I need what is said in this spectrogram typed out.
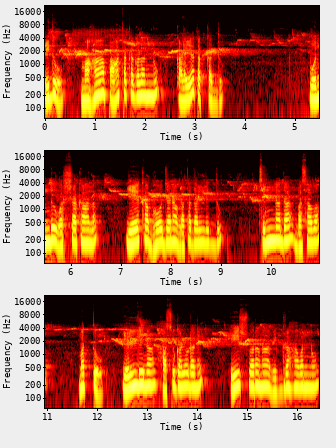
ಇದು ಮಹಾಪಾತಕಗಳನ್ನು ಕಳೆಯತಕ್ಕದ್ದು. ಒಂದು ವರ್ಷ ಕಾಲ ಏಕಭೋಜನ ವ್ರತದಲ್ಲಿದ್ದು, ಚಿನ್ನದ ಬಸವ ಮತ್ತು ಎಳ್ಳಿನ ಹಸುಗಳೊಡನೆ ಈಶ್ವರನ ವಿಗ್ರಹವನ್ನು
